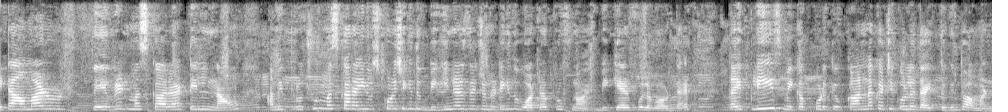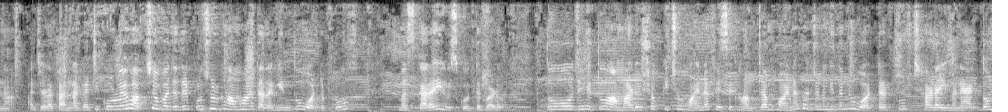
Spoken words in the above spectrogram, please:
এটা আমার ফেভারিট মাস্কারা টিল নাও আমি প্রচুর মাস্কারা ইউজ করেছি, কিন্তু বিগিনার্সদের জন্য এটা কিন্তু ওয়াটারপ্রুফ নয়। বি কেয়ারফুল অ্যাবাউট দ্যাট তাই প্লিজ মেকআপ করে কেউ কান্নাকাটি করলে দায়িত্ব কিন্তু আমার না। আর যারা কান্নাকাটি করবে ভাবছ বা যাদের প্রচুর ঘাম হয়, তারা কিন্তু ওয়াটারপ্রুফ মাস্কারা ইউজ করতে পারো। তো যেহেতু আমার এসব কিছু হয় না ফেসে ঘামটাম হয় না, তার জন্য কিন্তু আমি ওয়াটারপ্রুফ ছাড়াই মানে একদম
